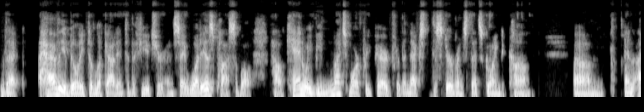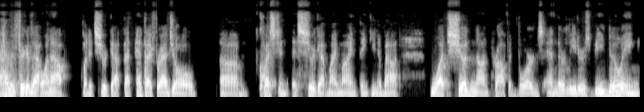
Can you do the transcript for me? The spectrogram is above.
that have the ability to look out into the future and say, what is possible? How can we be much more prepared for the next disturbance that's going to come? Um, and I haven't figured that one out, but it sure got that anti-fragile um, question. It sure got my mind thinking about what should nonprofit boards and their leaders be doing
